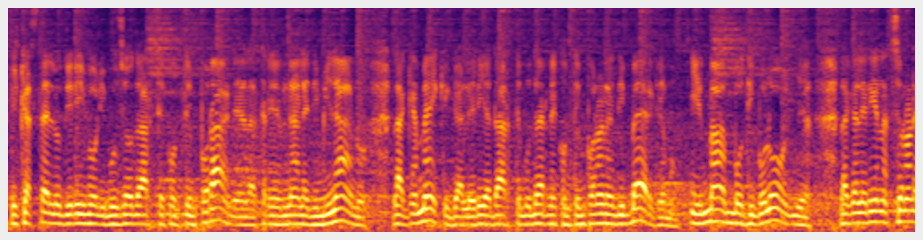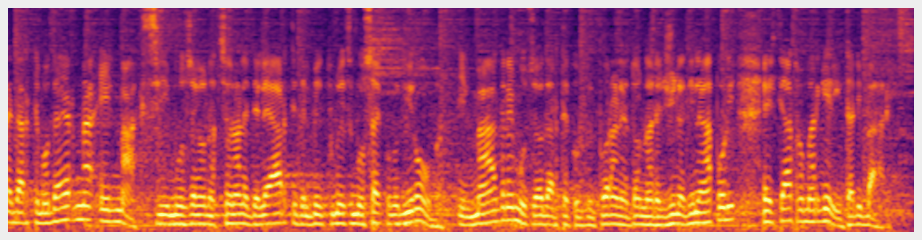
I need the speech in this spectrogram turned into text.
Il Castello di Rivoli Museo d'Arte Contemporanea, la Triennale di Milano, la GAMEC Galleria d'Arte Moderna e Contemporanea di Bergamo, il Mambo di Bologna, la Galleria Nazionale d'Arte Moderna e il Maxi Museo Nazionale delle Arti del XXI secolo di Roma, il Madre Museo d'Arte Contemporanea Donna Regina di Napoli e il Teatro Margherita di Bari.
